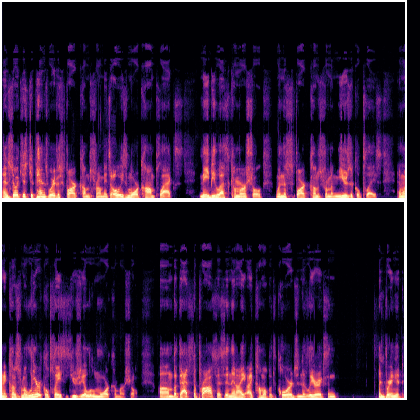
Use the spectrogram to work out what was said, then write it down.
And so it just depends where the spark comes from. It's always more complex, maybe less commercial when the spark comes from a musical place, and when it comes from a lyrical place, it's usually a little more commercial. Um, but that's the process, and then I, I come up with the chords and the lyrics and and bring it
